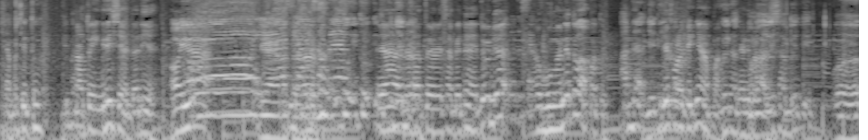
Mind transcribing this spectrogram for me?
siapa sih tuh Ratu Inggris ya tadi ya? Oh iya. Ya itu itu itu ya ada. Ratu Elizabethnya. Itu dia hubungannya tuh apa tuh? Ada jadi Dia politiknya apa? gue ingat kalau. Elizabeth itu eh,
